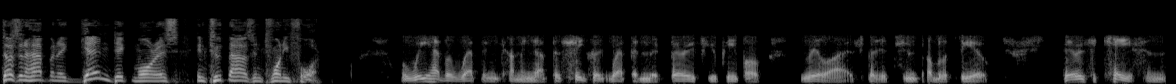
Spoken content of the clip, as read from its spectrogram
doesn't happen again, Dick Morris, in 2024? Well, we have a weapon coming up, a secret weapon that very few people realize, but it's in public view. There is a case in the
